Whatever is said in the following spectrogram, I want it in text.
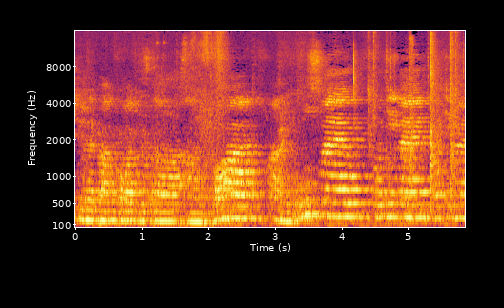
Čiže pán Kováč dostáva aj pohár, pani úsmev, fotíme, fotíme.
